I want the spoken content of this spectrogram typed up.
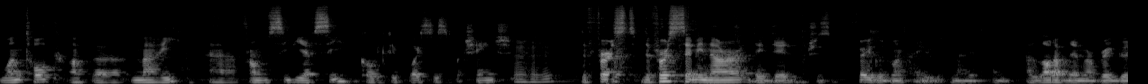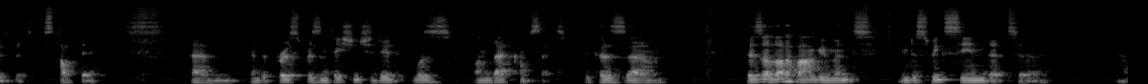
one talk of uh, Marie uh, from CVFC, Collective Voices for Change. Mhm. The first, the first seminar they did, which is a very good one. I recommend it. I mean, a lot of them are very good, but stop there. Um, and the first presentation she did was on that concept because um, there's a lot of argument in the swing scene that uh, uh,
